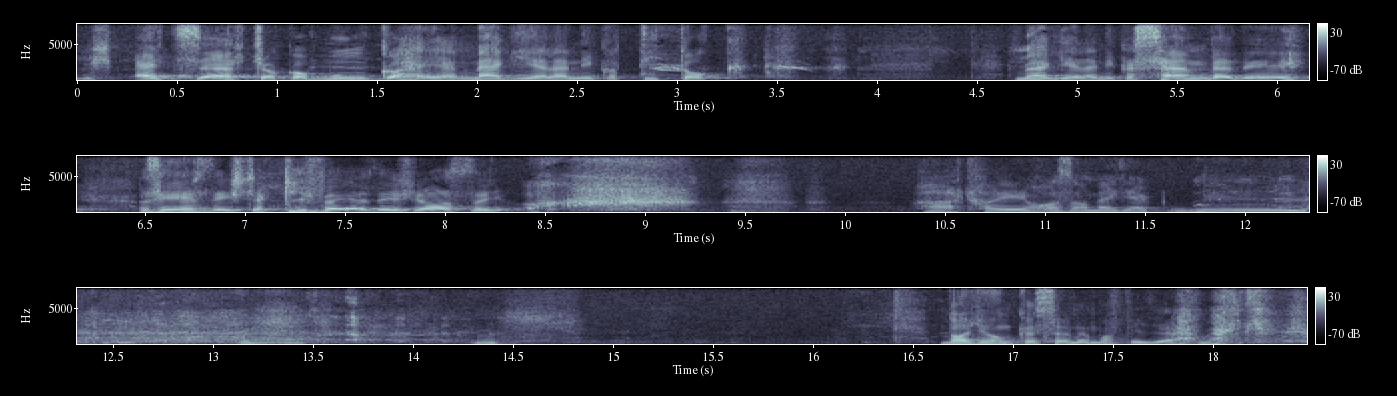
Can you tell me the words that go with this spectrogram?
És egyszer csak a munkahelyen megjelenik a titok, megjelenik a szenvedély, az érzések kifejezése az, hogy hát ha én hazamegyek, mm. Nagyon köszönöm a figyelmet.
